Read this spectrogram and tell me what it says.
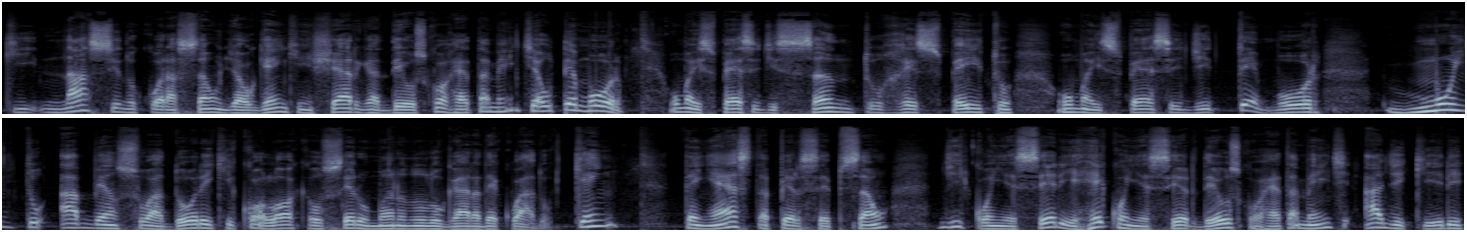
que nasce no coração de alguém que enxerga Deus corretamente é o temor, uma espécie de santo respeito, uma espécie de temor muito abençoador e que coloca o ser humano no lugar adequado. Quem tem esta percepção de conhecer e reconhecer Deus corretamente, adquire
